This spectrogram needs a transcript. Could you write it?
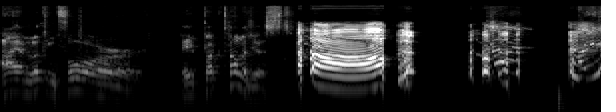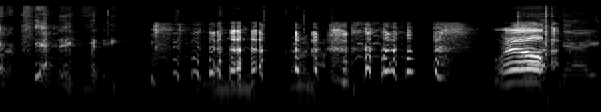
I am looking for a proctologist. Oh. Are you kidding me? Well, okay.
